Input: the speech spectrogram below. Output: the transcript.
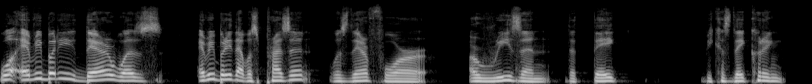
Well, everybody there was, everybody that was present was there for a reason that they, because they couldn't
